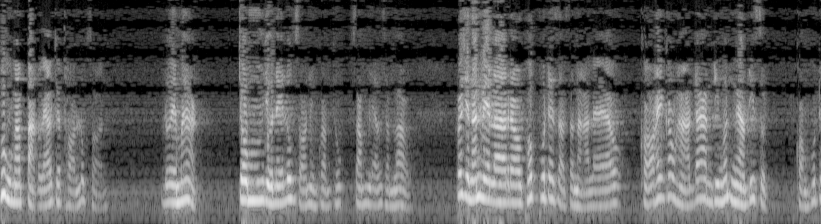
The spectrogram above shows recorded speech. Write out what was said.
พุ่งมาปักแล้วจะถอนลูกศร โดยมาก จมอยู่ในลูกศรแห่งความทุกข์ซ้ำแล้วซ้ำเล่า เพราะฉะนั้นเวลาเราพบพุทธศาสนาแล้ว ขอให้เข้าหาด้านที่งดงามที่สุดของพุทธ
